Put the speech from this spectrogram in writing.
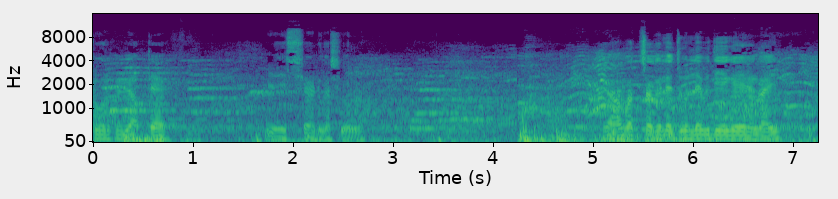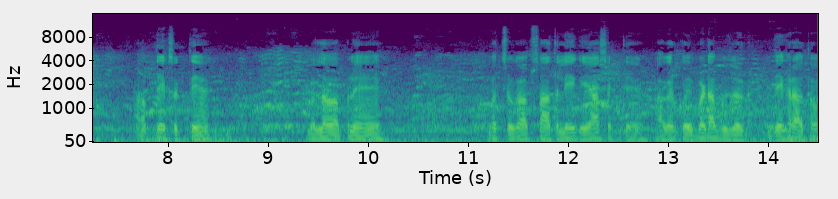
टूर पे भी आते हैं। ये इस साइड का स्कूल है। यहाँ बच्चों के लिए झूले भी दिए गए हैं गाई आप देख सकते हैं। मतलब अपने बच्चों को आप साथ लेके आ सकते हैं। अगर कोई बड़ा बुज़ुर्ग देख रहा तो।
